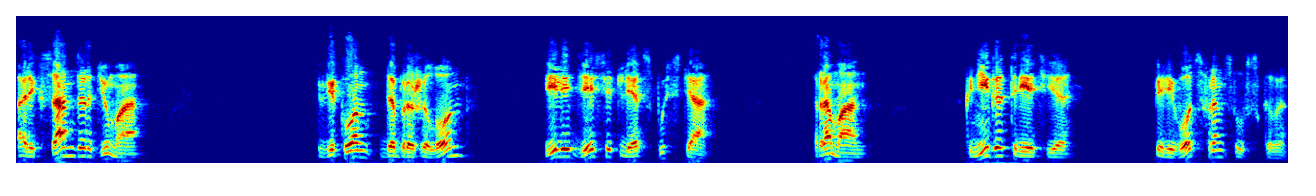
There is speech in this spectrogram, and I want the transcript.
Александр Дюма. Викон де Брожелон или «Десять лет спустя». Роман. Книга третья. Перевод с французского.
